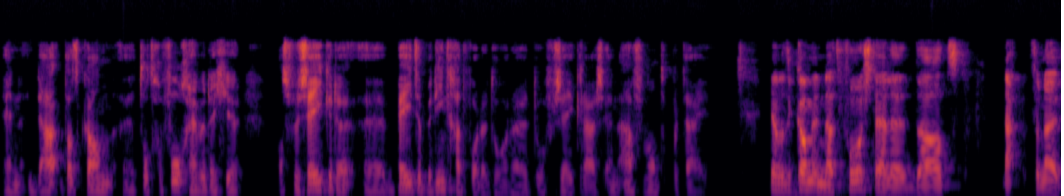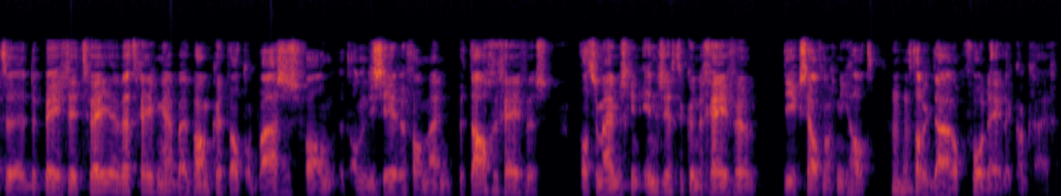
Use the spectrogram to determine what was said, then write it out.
En da- dat kan eh, tot gevolg hebben dat je als verzekerde beter bediend gaat worden door, door verzekeraars en aanverwante partijen. Ja, want ik kan me inderdaad voorstellen dat nou, vanuit de, de PSD2-wetgeving bij banken, dat op basis van het analyseren van mijn betaalgegevens, dat ze mij misschien inzichten kunnen geven die ik zelf nog niet had, Mhm. of dat ik daarop voordelen kan krijgen.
